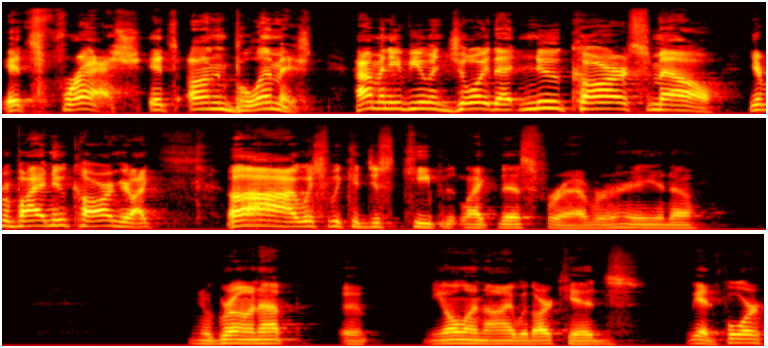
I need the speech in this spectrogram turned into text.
It's fresh. It's unblemished. How many of you enjoy that new car smell? You ever buy a new car and you're like, ah, I wish we could just keep it like this forever, you know? You know, growing up, uh, Neola and I, with our kids, we had four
